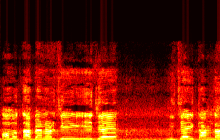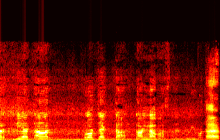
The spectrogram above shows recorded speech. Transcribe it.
Mamata Banerjee is a নিজেই দাঙ্গার creator protector বলেন- হ্যাঁ।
